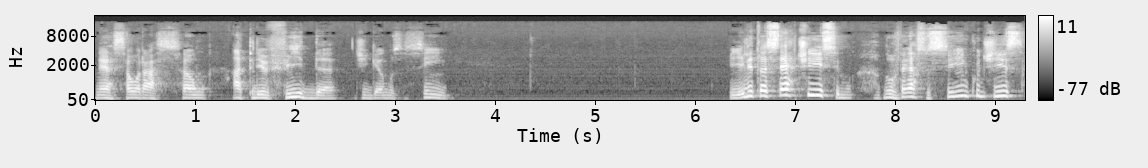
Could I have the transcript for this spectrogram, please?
nessa oração atrevida, digamos assim, E ele está certíssimo. No verso 5 diz:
